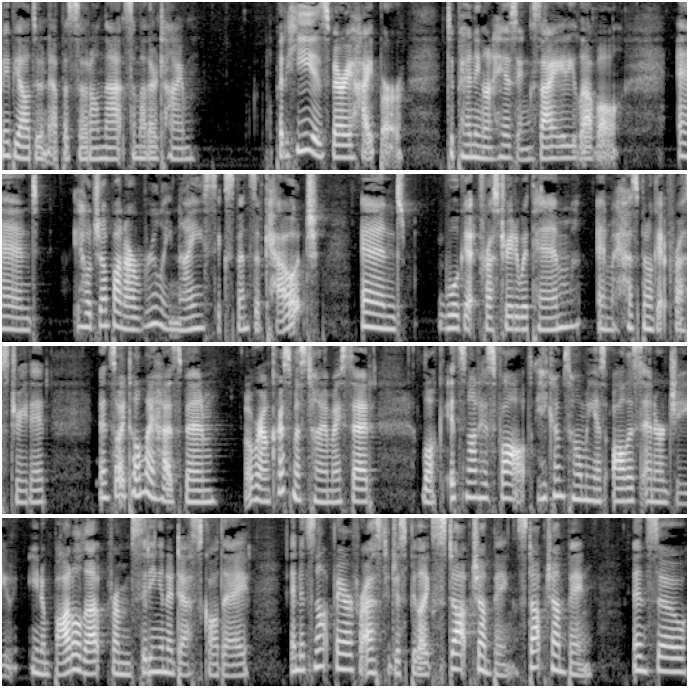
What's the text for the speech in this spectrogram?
maybe I'll do an episode on that some other time. But he is very hyper depending on his anxiety level. And he'll jump on our really nice, expensive couch and we'll get frustrated with him, and my husband will get frustrated. And so I told my husband around Christmas time, I said, Look, it's not his fault. He comes home, he has all this energy, you know, bottled up from sitting in a desk all day. And it's not fair for us to just be like, Stop jumping, stop jumping. And so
